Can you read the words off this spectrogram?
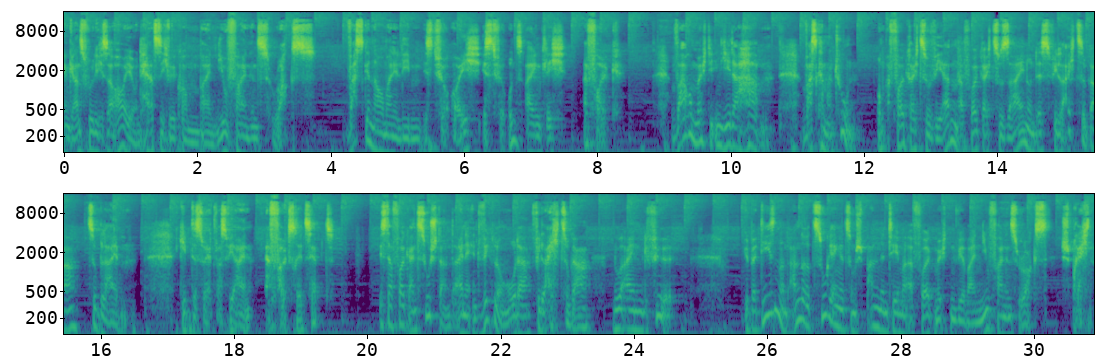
Ein ganz fröhliches Ahoi und herzlich willkommen bei New Finance Rocks. Was genau, meine Lieben, ist für euch, ist für uns eigentlich Erfolg? Warum möchte ihn jeder haben? Was kann man tun, um erfolgreich zu werden, erfolgreich zu sein und es vielleicht sogar zu bleiben? Gibt es so etwas wie ein Erfolgsrezept? Ist Erfolg ein Zustand, eine Entwicklung oder vielleicht sogar nur ein Gefühl? Über diesen und andere Zugänge zum spannenden Thema Erfolg möchten wir bei New Finance Rocks sprechen.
